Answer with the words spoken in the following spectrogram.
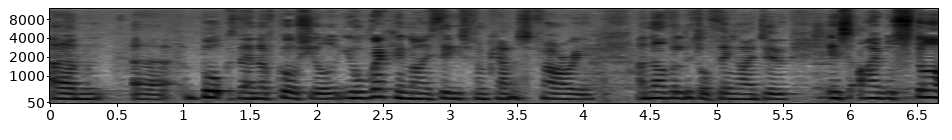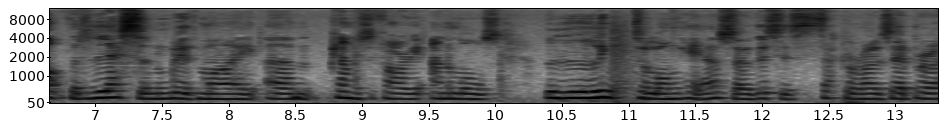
um, uh, book, then of course you'll you'll recognise these from Piano Safari. Another little thing I do is I will start the lesson with my um, Piano Safari animals linked along here. So this is Sakurai zebra,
